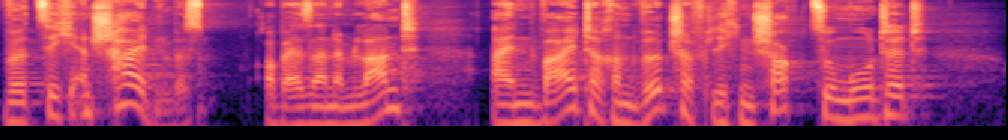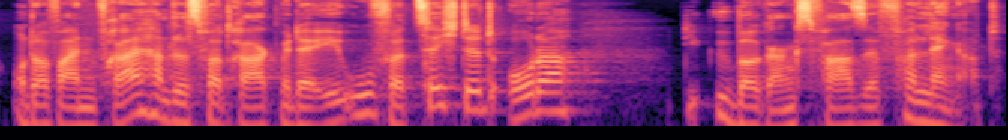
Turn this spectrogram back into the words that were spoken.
wird sich entscheiden müssen, ob er seinem Land einen weiteren wirtschaftlichen Schock zumutet und auf einen Freihandelsvertrag mit der EU verzichtet oder die Übergangsphase verlängert,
